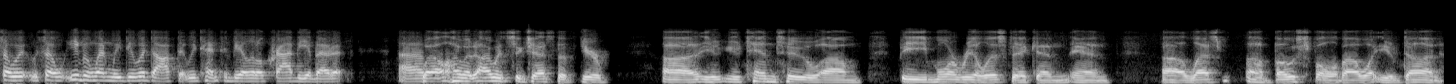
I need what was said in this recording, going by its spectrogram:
So, so even when we do adopt it, we tend to be a little crabby about it. Um, well, I would I would suggest that you're uh, you you tend to um, be more realistic and and uh, less uh, boastful about what you've done.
